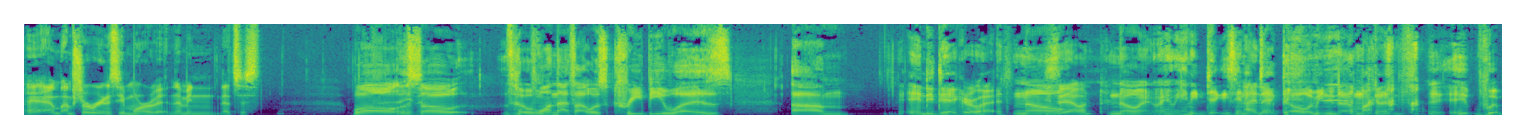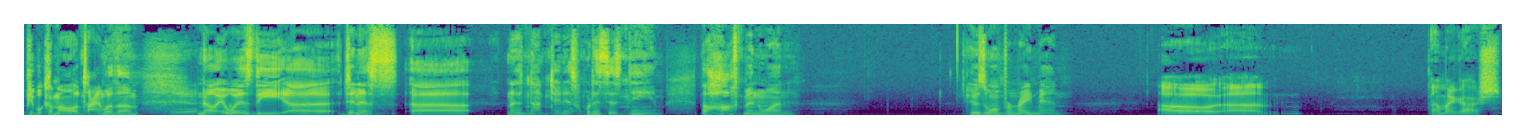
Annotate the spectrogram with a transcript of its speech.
I, I'm, I'm sure we're going to see more of it. I mean, that's just Well, you know. so the one that I thought was creepy was Andy Dick or what? no, You see that one? no, Andy Dick. He's Andy. Dick, though. I mean, I'm not gonna. he- people come all the time with him. Yeah. No, it was the uh, Dennis. Uh, not Dennis. What is his name? The Hoffman one. He was the one from Rain Man. Oh, um, oh my gosh,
